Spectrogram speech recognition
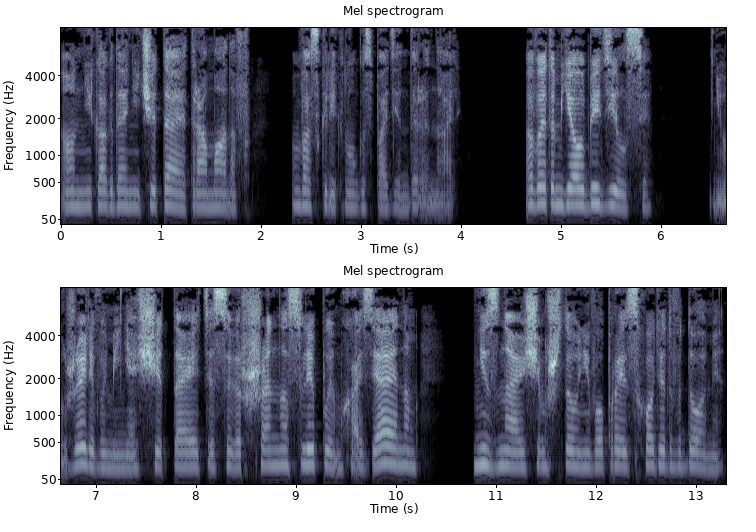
Он никогда не читает романов, воскликнул господин Дереналь. В этом я убедился. Неужели вы меня считаете совершенно слепым хозяином, не знающим, что у него происходит в доме?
